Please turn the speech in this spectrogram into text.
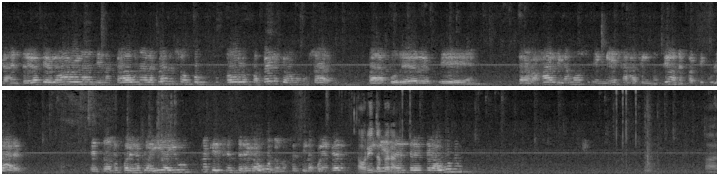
las entregas que les hago en, la- en la- cada una de las clases son como todos los papeles que vamos a usar para poder eh, trabajar, digamos, en esas asignaciones particulares. Entonces, por ejemplo, ahí hay una que dice entrega 1, no sé si la pueden ver. Ahorita, en espérame. entrega 1 Ala,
